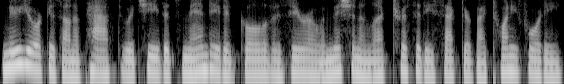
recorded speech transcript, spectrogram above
New York is on a path to achieve its mandated goal of a zero emission electricity sector by 2040,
